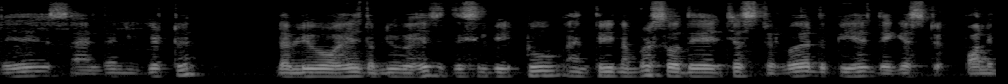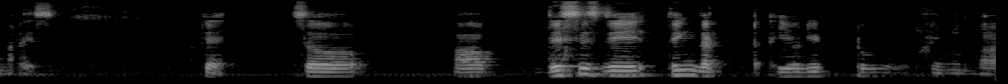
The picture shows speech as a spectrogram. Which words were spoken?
this. And then you get WOH, WOH, this will be 2 and 3 numbers, so they just lower the pH, they just polymerize. Okay, so uh, this is the thing that you need to remember.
